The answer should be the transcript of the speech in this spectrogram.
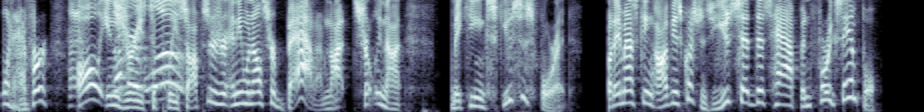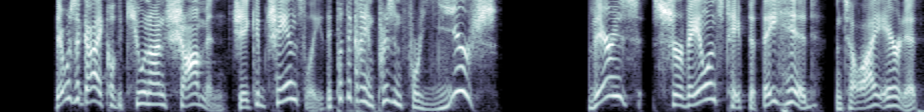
whatever. All injuries to police officers or anyone else are bad. I'm not certainly not making excuses for it. But I'm asking obvious questions. You said this happened. For example, There was a guy called the QAnon shaman, Jacob Chansley. They put the guy in prison for years. There is surveillance tape that they hid until I aired it,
